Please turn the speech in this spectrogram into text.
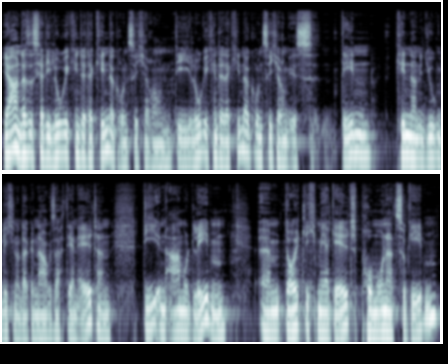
Ja, und das ist ja die Logik hinter der Kindergrundsicherung. Die Logik hinter der Kindergrundsicherung ist, den Kindern und Jugendlichen oder genau gesagt deren Eltern, die in Armut leben, ähm, deutlich mehr Geld pro Monat zu geben,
